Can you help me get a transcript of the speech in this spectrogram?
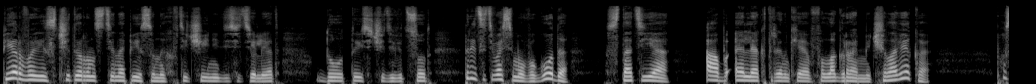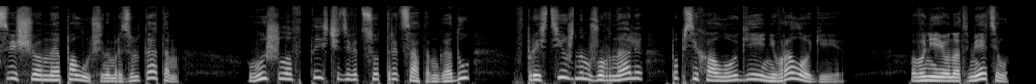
Первая из 14 написанных в течение 10 лет до 1938 года статья об электринкефалограмме человека, посвященная полученным результатам, вышла в 1930 году в престижном журнале по психологии и неврологии. В ней он отметил,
